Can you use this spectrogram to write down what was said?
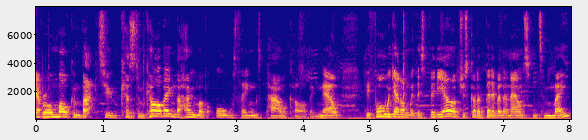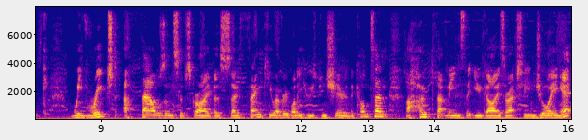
everyone, welcome back to Custom Carving, the home of all things power carving. Now, before we get on with this video, I've just got a bit of an announcement to make. We've reached a thousand subscribers, so thank you everybody who's been sharing the content. I hope that means that you guys are actually enjoying it.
